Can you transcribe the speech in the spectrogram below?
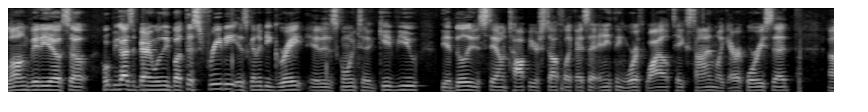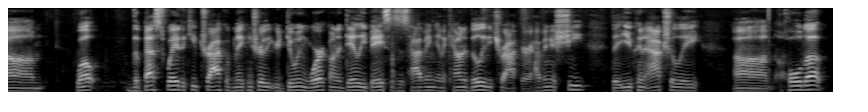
Long video, so hope you guys are bearing with me. But this freebie is going to be great. It is going to give you the ability to stay on top of your stuff. Like I said, anything worthwhile takes time. Like Eric Worre said. Um, well, the best way to keep track of making sure that you're doing work on a daily basis is having an accountability tracker, having a sheet that you can actually um, hold up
